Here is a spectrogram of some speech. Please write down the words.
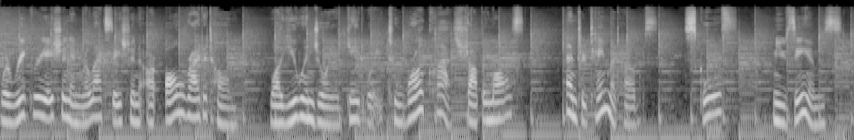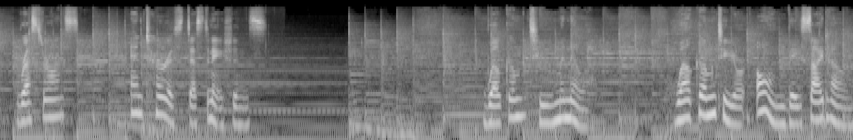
where recreation and relaxation are all right at home, while you enjoy a gateway to world class shopping malls, entertainment hubs, schools, museums, restaurants, and tourist destinations. Welcome to Manila. Welcome to your own Bayside home.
